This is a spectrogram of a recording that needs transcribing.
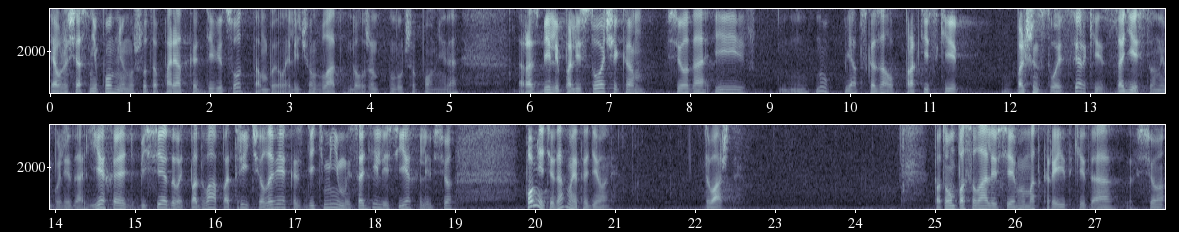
я уже сейчас не помню, но что-то порядка 900 там было, или что, Влад должен лучше помнить, да, разбили по листочкам, все, да, и, ну, я бы сказал, практически большинство из церкви задействованы были, да, ехать, беседовать по два, по три человека с детьми, мы садились, ехали, все. Помните, да, мы это делали? Дважды. Потом посылали всем им открытки, да, все.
